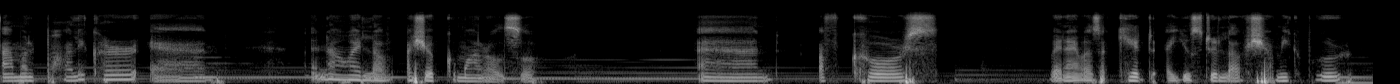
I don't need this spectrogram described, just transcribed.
Amol Palekar, and, and now I love Ashok Kumar also. And of course, when I was a kid, I used to love Shami Kapoor.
